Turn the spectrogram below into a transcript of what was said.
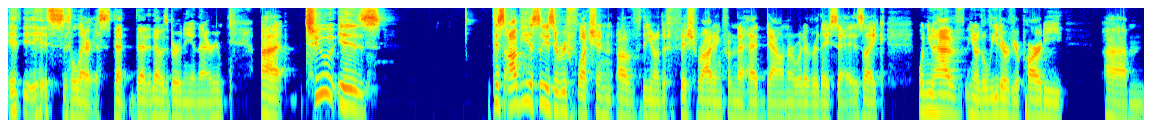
it, it- it's hilarious that that that was Bernie in that room. Uh, two is this obviously is a reflection of the you know the fish rotting from the head down or whatever they say. Is like when you have you know the leader of your party um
